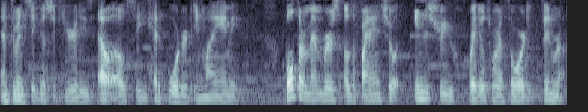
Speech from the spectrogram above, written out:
and through Insigneo Securities LLC, headquartered in Miami. Both are members of the Financial Industry Regulatory Authority, FINRA,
